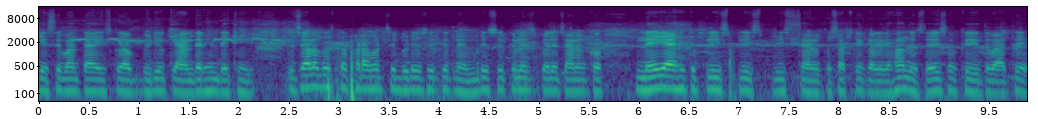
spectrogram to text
कैसे बनता है, इसको आप वीडियो के अंदर ही देखेंगे। तो चलो दोस्तों, फटाफट से वीडियो शुरू करते हैं। वीडियो शुरू करने से पहले चैनल को नए आए तो प्लीज़ प्लीज़ प्लीज़ चैनल को सब्सक्राइब कर लीजिए। हाँ दोस्तों, यही सबकी तो बात है।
